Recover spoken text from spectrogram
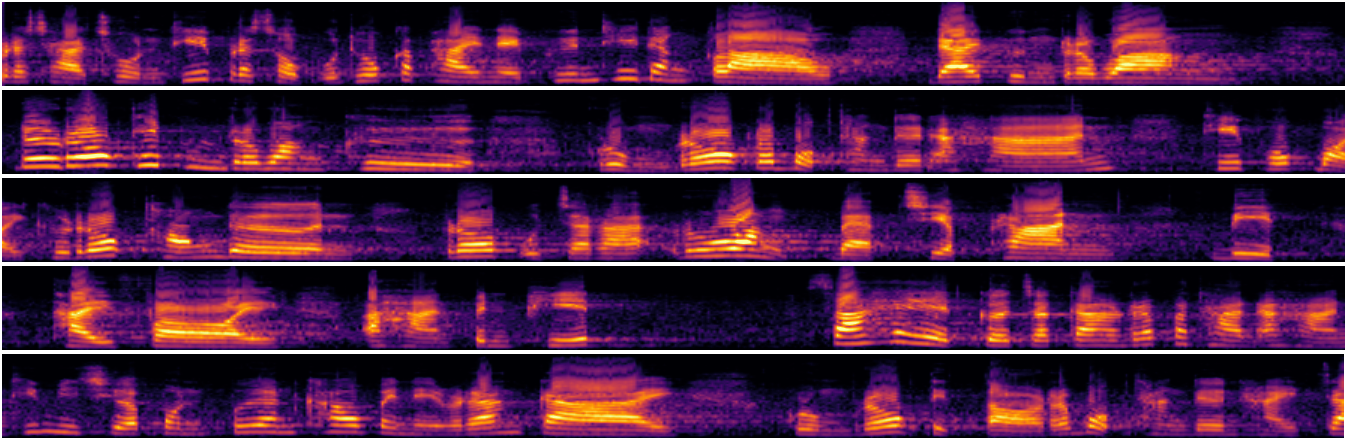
ประชาชนที่ประสบอุทกภัยในพื้นที่ดังกล่าว ได้พึงระวัง โดยโรคที่พึงระวังคือ กลุ่มโรคระบบทางเดินอาหาร ที่พบบ่อยคือโรคท้องเดิน โรคอุจจาระร่วง แบบเฉียบพลัน บิด ไทฟอยด์อาหารเป็นพิษ สาเหตุเกิดจากการรับประทานอาหารที่มีเชื้อปนเปื้อนเข้าไปในร่างกาย กลุ่มโรคติดต่อระบบทางเดินหายใจ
